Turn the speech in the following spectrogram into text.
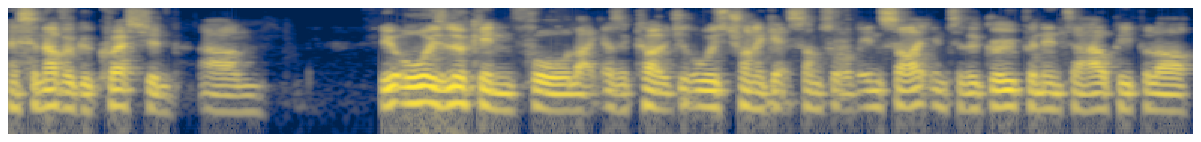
It's another good question. Um, you're always looking for, like, as a coach, you're always trying to get some sort of insight into the group and into how people are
